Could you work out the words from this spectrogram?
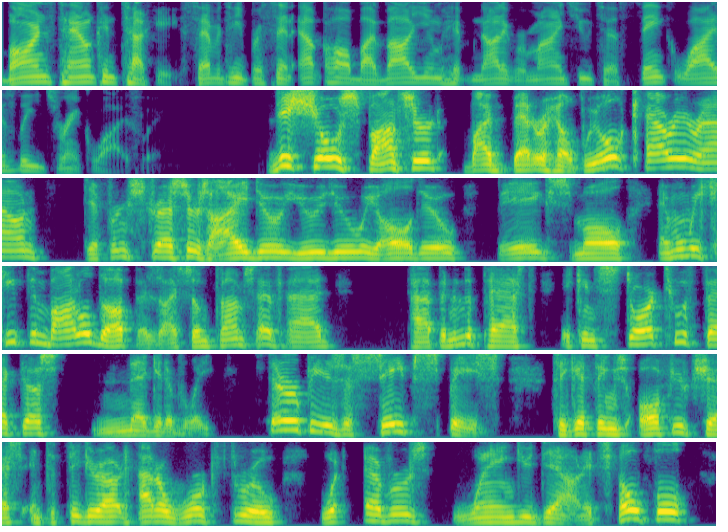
Bardstown, Kentucky. 17% alcohol by volume. Hpnotiq reminds you to think wisely, drink wisely. This show is sponsored by BetterHelp. We all carry around different stressors. I do, you do, we all do, big, small. And when we keep them bottled up, as I sometimes have had happen in the past, it can start to affect us negatively. Therapy is a safe space to get things off your chest and to figure out how to work through whatever's weighing you down. It's helpful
